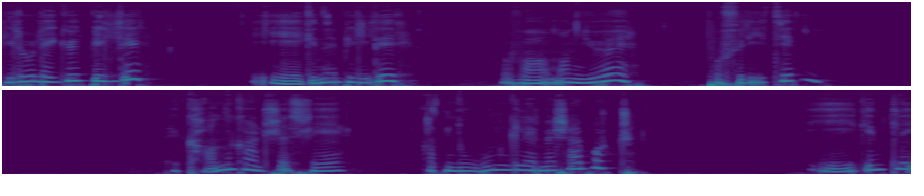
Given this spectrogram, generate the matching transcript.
til å legge ut bilder, egne bilder, og hva man gjør på fritiden. Det kan kanskje skje at noen glemmer seg bort, egentlig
